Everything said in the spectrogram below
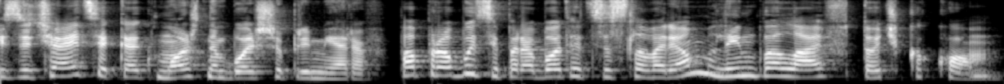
Изучайте как можно больше примеров. Попробуйте поработать со словарем lingualife.com.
